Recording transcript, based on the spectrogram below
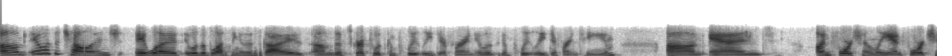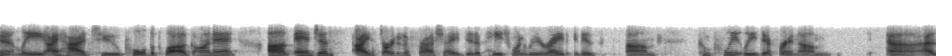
Um, it was a challenge. It was it was a blessing in disguise. Um, the script was completely different. It was a completely different team, um, and unfortunately and fortunately, I had to pull the plug on it. Um, and just I started afresh. I did a page one rewrite. It is um, completely different um, uh, as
